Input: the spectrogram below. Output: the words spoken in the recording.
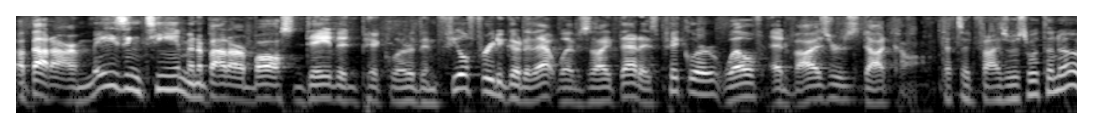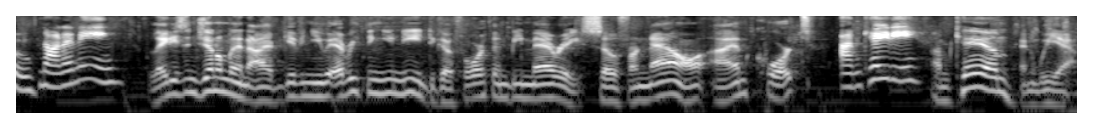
about our amazing team, and about our boss, David Pickler, then feel free to go to that website. That is picklerwealthadvisors.com. That's advisors with an O. Not an E. Ladies and gentlemen, I have given you everything you need to go forth and be merry. So for now, I am Court, I'm Katie. I'm Cam. and we out.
